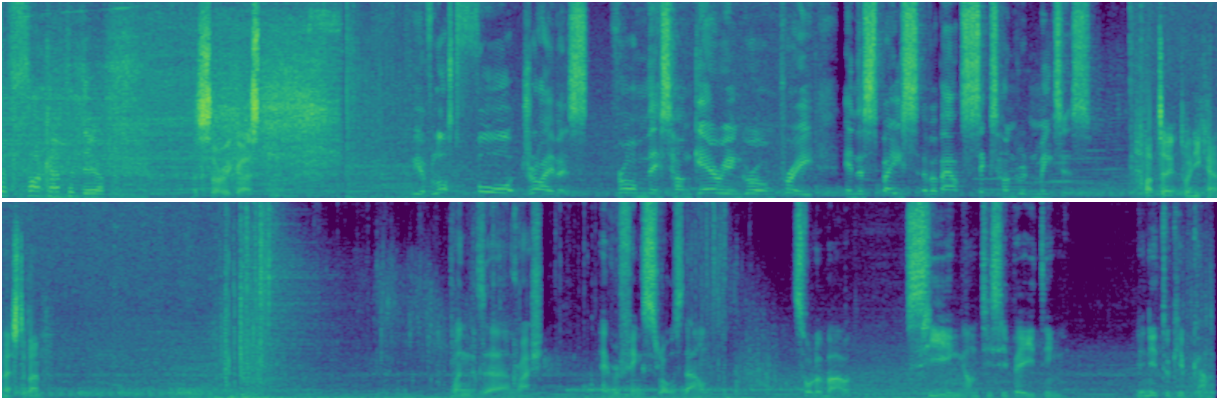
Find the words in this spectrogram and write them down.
The fuck happened there? Oh, sorry, guys. We have lost four drivers from this Hungarian Grand Prix in the space of about 600 metres. Update when you can, Esteban. When the crash, everything slows down. It's all about seeing, anticipating. You need to keep calm.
